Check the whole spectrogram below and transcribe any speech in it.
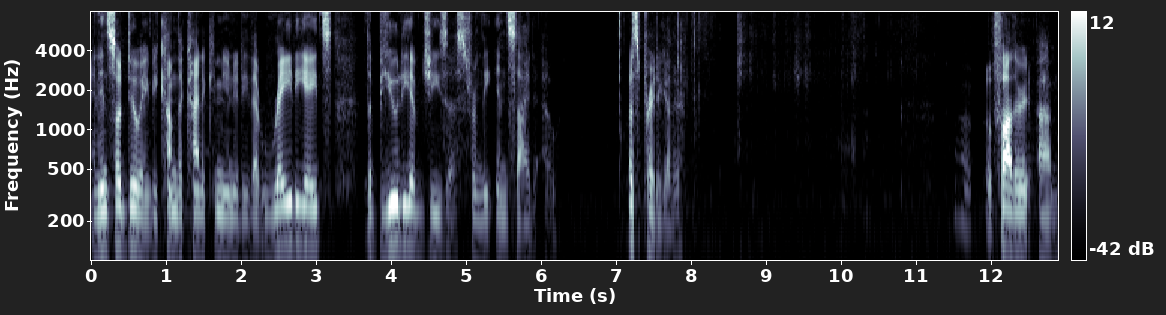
And in so doing, become the kind of community that radiates the beauty of Jesus from the inside out. Let's pray together. Father, um,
